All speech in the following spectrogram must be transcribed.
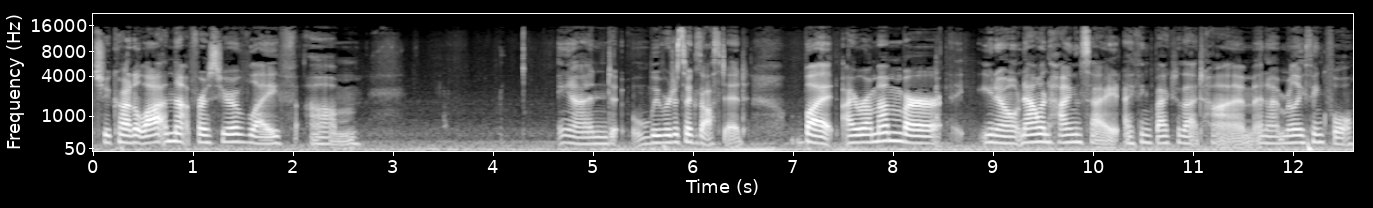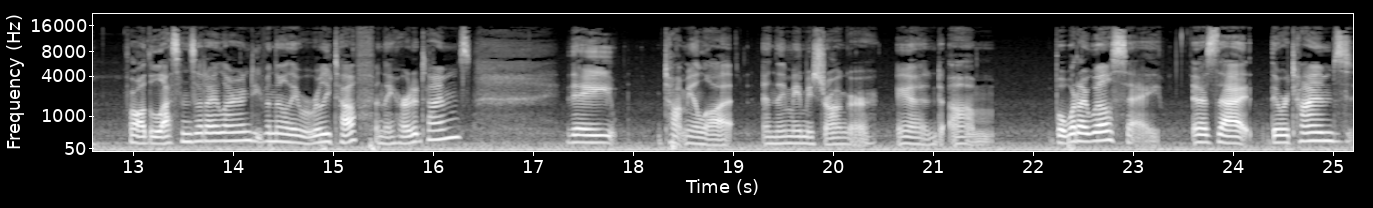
she cried a lot in that first year of life. Um, and we were just exhausted. But I remember, you know, now in hindsight, I think back to that time and I'm really thankful for all the lessons that I learned, even though they were really tough and they hurt at times. They taught me a lot and they made me stronger. And, um, but what I will say is that there were times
